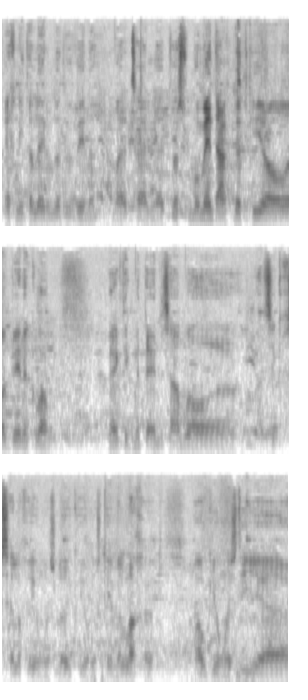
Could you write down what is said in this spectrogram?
echt niet alleen omdat we winnen. Maar het, zijn, het was het moment eigenlijk dat ik hier al binnenkwam. Merkte ik meteen, het zijn allemaal uh, hartstikke gezellige jongens, leuke jongens, met lachen. Maar ook jongens die uh,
